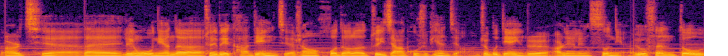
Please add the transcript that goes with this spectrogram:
的，而且在05年的翠贝卡电影节上获得了最佳故事片奖。这部电影是2004年。刘奋斗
